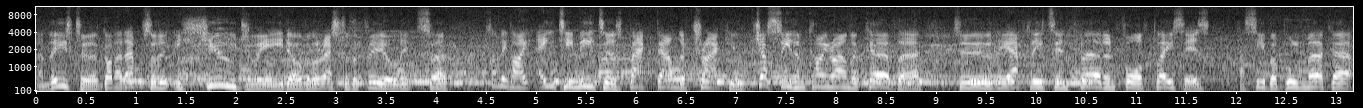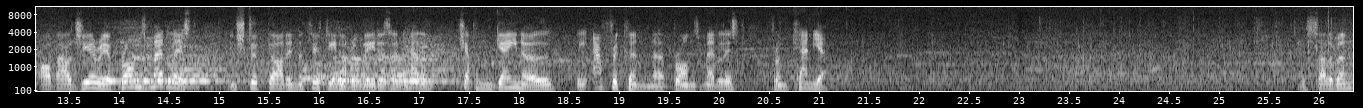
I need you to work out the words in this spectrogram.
And these two have got an absolutely huge lead over the rest of the field. It's uh, something like 80 metres back down the track. You just see them coming around the curve there to the athletes in third and fourth places. Hassiba Boulmerka of Algeria, bronze medalist in Stuttgart in the 1500 metres, and Helen Chepngetich, the African uh, bronze medalist from Kenya. O'Sullivan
